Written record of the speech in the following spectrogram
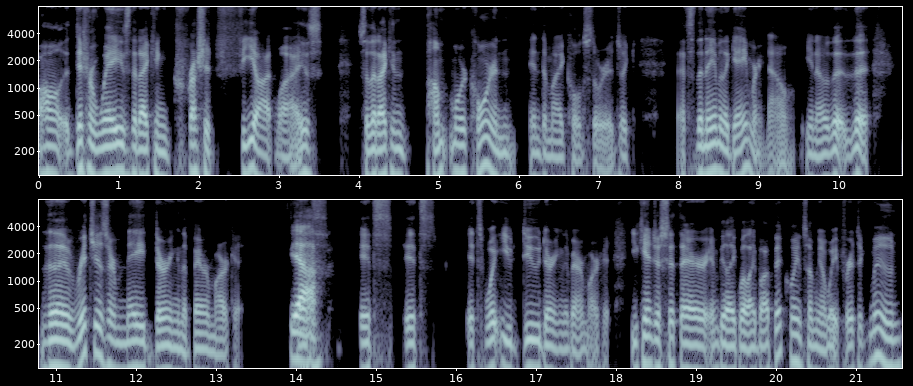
all different ways that i can crush it fiat wise so that i can pump more corn into my cold storage like that's the name of the game right now you know the the the riches are made during the bear market. Yeah. It's it's it's what you do during the bear market. You can't just sit there and be like well i bought bitcoin so i'm going to wait for it to moon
